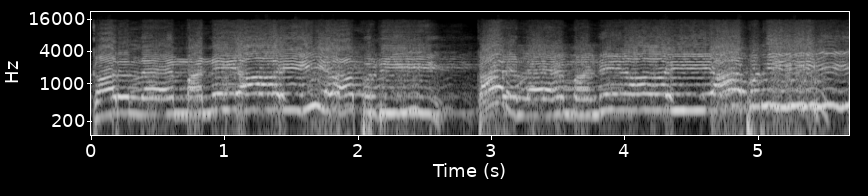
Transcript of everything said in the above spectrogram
ਕਰ ਲੈ ਮਨ ਆਈ ਆਪਦੀ ਕਰ ਲੈ ਮਨ ਆਈ ਆਪਦੀ।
